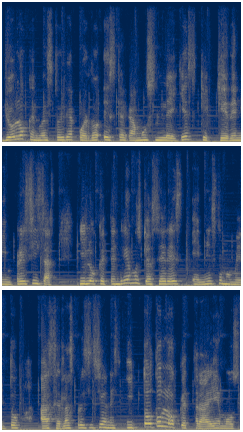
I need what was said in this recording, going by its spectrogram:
Yo lo que no estoy de acuerdo es que hagamos leyes que queden imprecisas. Y lo que tendríamos que hacer es, en este momento, hacer las precisiones. Y todo lo que traemos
